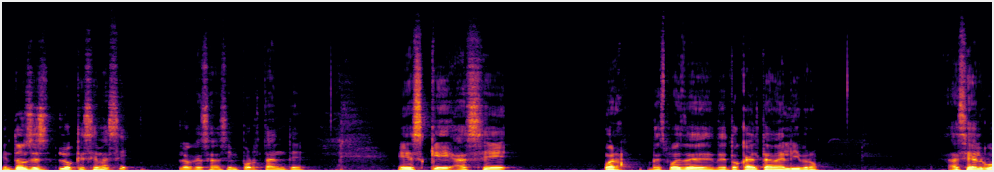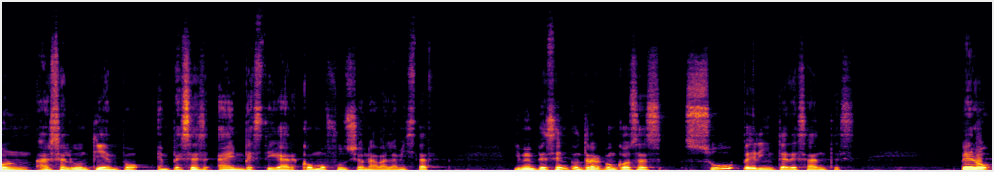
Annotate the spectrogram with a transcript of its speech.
Entonces lo que se me hace, lo que se hace importante es que hace, bueno, después de, tocar el tema del libro, hace algún, hace algún tiempo empecé a investigar cómo funcionaba la amistad. Y me empecé a encontrar con cosas súper interesantes. Pero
